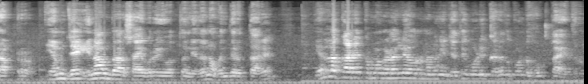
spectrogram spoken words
ಡಾಕ್ಟರ್ ಎಂ ಜೆ ಇನಾಮ್ದಾರ್ ಸಾಹೇಬರು ಇವತ್ತು ನಿಧನ ಹೊಂದಿರುತ್ತಾರೆ. ಎಲ್ಲ ಕಾರ್ಯಕ್ರಮಗಳಲ್ಲಿ ಅವರು ನಮಗೆ ಜೊತೆಗೂಡಿ ಕರೆದುಕೊಂಡು ಹೋಗ್ತಾ ಇದ್ರು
